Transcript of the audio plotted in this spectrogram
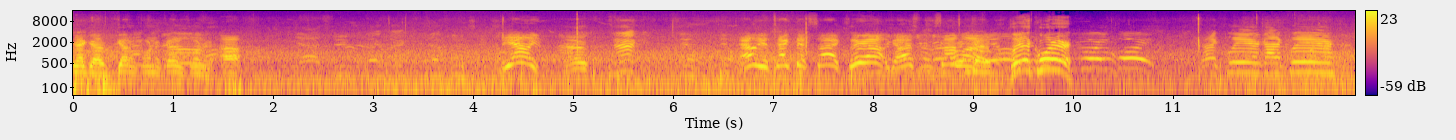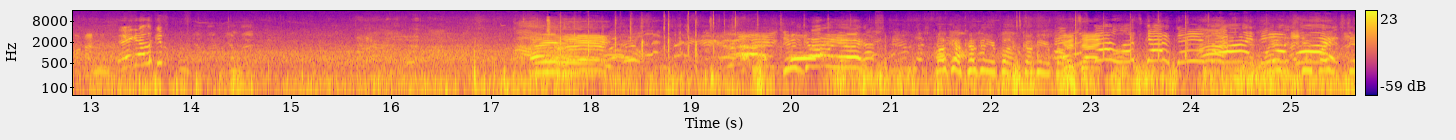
Yeah, got him, got him corner, got him corner. Ah. See Allie. No. Allie, attack that side. Clear out, guys, from the sideline. Clear the corner! Got it clear, got it clear. There you go, look at. Hey, Dude, go, Eric. Coco, Coco your phone, Coco your phone. Good, Zach. Go, let's go, Dan. Alright, be on Stu, board. play it, Stu.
